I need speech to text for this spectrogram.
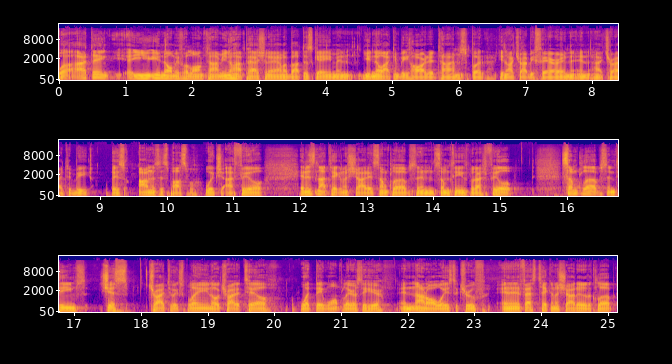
Well, I think you, you know me for a long time. You know how passionate I am about this game, and you know I can be hard at times, but you know I try to be fair and, and I try to be as honest as possible, which I feel, and it's not taking a shot at some clubs and some teams, but I feel some clubs and teams just try to explain or try to tell what they want players to hear, and not always the truth. And if that's taking a shot at the club,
